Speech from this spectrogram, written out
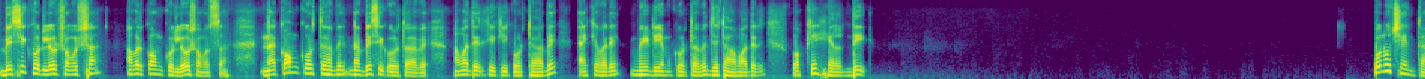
বেশি করলেও সমস্যা। আবার কম করলেও সমস্যা। না কম করতে হবে, না বেশি করতে হবে। আমাদেরকে কি করতে হবে? একেবারে মিডিয়াম করতে হবে, যেটা আমাদের পক্ষে হেলদি কোনো চিন্তা?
